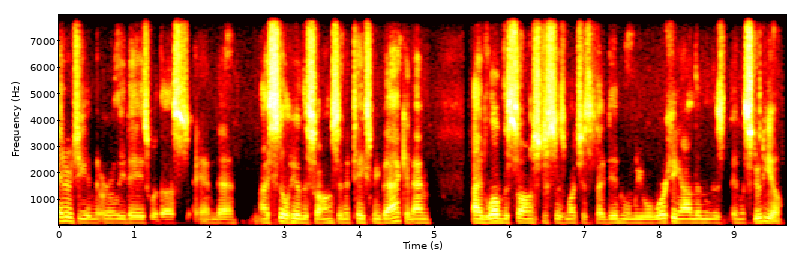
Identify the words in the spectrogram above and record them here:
energy in the early days with us, and uh, I still hear the songs, and it takes me back, and I'm I love the songs just as much as I did when we were working on them in the in the studio.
